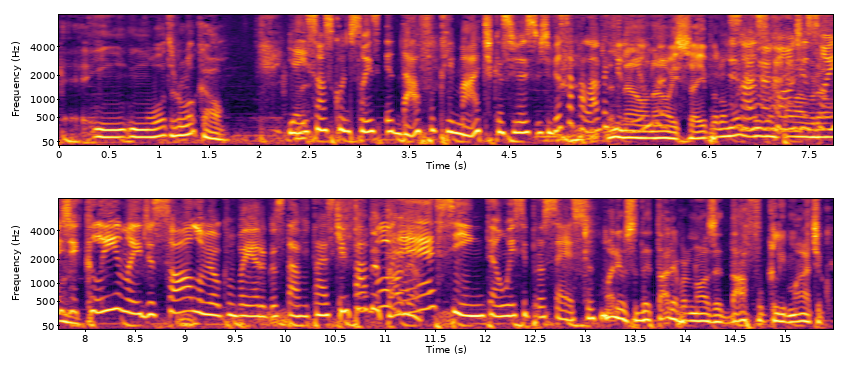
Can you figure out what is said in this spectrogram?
eh, em, em outro local. E aí são as condições edafoclimáticas. Você já, já viu essa palavra que Não, linda? não, isso aí, pelo amor de São Deus. as é condições de clima e de solo, meu companheiro Gustavo Tais, que Então, favorece, então, esse processo. Maria, você detalha pra nós, é dafo climático.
